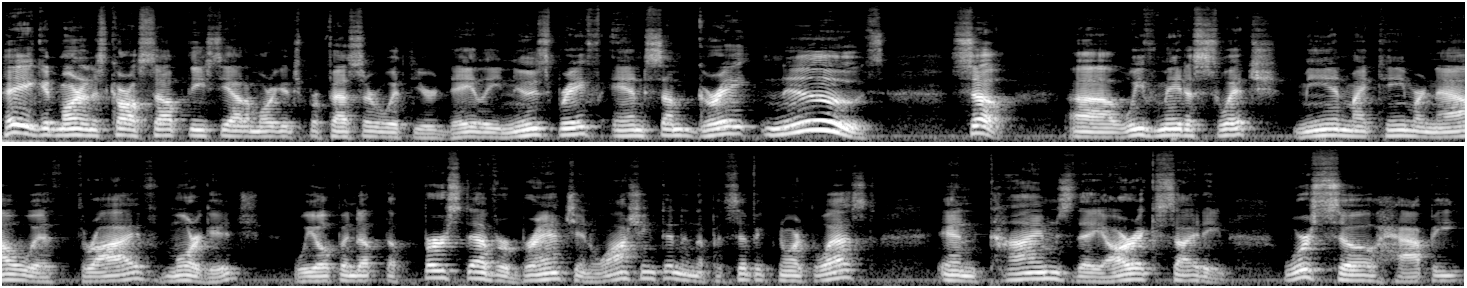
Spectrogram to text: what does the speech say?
Hey, good morning. It's Carl Self, the Seattle Mortgage Professor, with your daily news brief and some great news. So, uh, we've made a switch. Me and my team are now with Thrive Mortgage. We opened up the first ever branch in Washington in the Pacific Northwest, and times they are exciting. We're so happy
